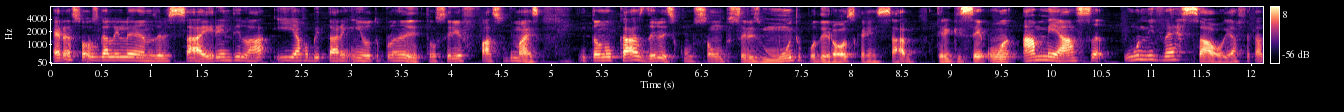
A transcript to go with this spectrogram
era só os galileanos eles saírem de lá e orbitarem em outro planeta, então seria fácil demais. Então no caso deles, como são seres muito poderosos, que a gente sabe, teria que ser uma ameaça universal e afetar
